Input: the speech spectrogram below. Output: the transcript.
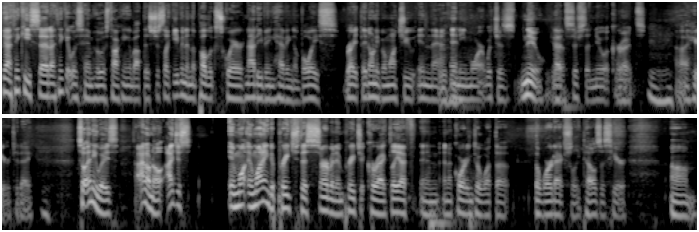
Yeah, I think he said, I think it was him who was talking about this, just like even in the public square, not even having a voice, right? They don't even want you in that anymore, which is new. Yeah. That's just a new occurrence uh, here today. So, anyways, I don't know. I just, in, in wanting to preach this sermon and preach it correctly, I've, and, and according to what the, the word actually tells us here, um,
